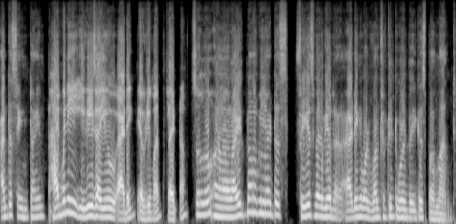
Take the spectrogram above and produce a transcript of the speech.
at the same time. How many EVs are you adding every month right now? So uh, right now we are at this phase where we are adding about 150 to 200 vehicles per month.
